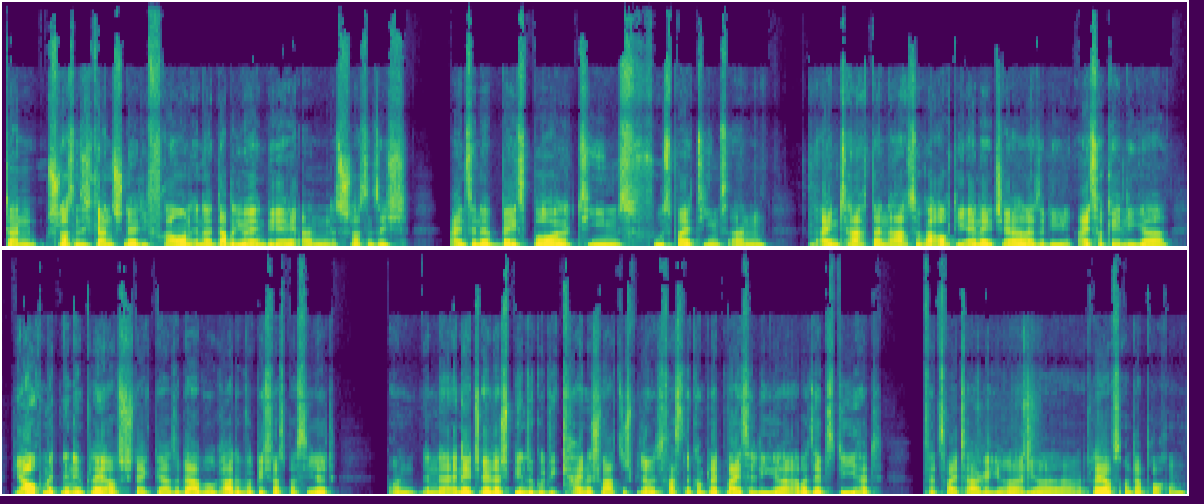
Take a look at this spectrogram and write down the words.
dann schlossen sich ganz schnell die Frauen in der WNBA an. Es schlossen sich einzelne Baseball-Teams, Fußball-Teams an. Und einen Tag danach sogar auch die NHL, also die Eishockey-Liga, die auch mitten in den Playoffs steckt. Ja, also da, wo gerade wirklich was passiert. Und in der NHL, da spielen so gut wie keine schwarzen Spieler. Es ist fast eine komplett weiße Liga, aber selbst die hat für zwei Tage ihre, ihre Playoffs unterbrochen.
